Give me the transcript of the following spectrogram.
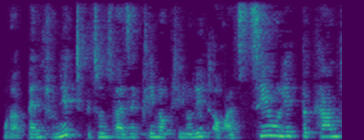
oder Bentonit, beziehungsweise Klinoptilolit auch als Zeolit bekannt.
